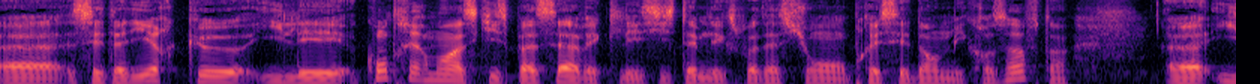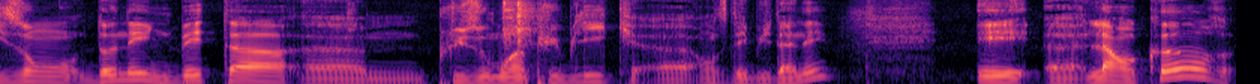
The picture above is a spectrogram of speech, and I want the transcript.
Euh, c'est-à-dire qu'il est, contrairement à ce qui se passait avec les systèmes d'exploitation précédents de Microsoft, euh, ils ont donné une bêta euh, plus ou moins publique en ce début d'année. Et euh, là encore,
